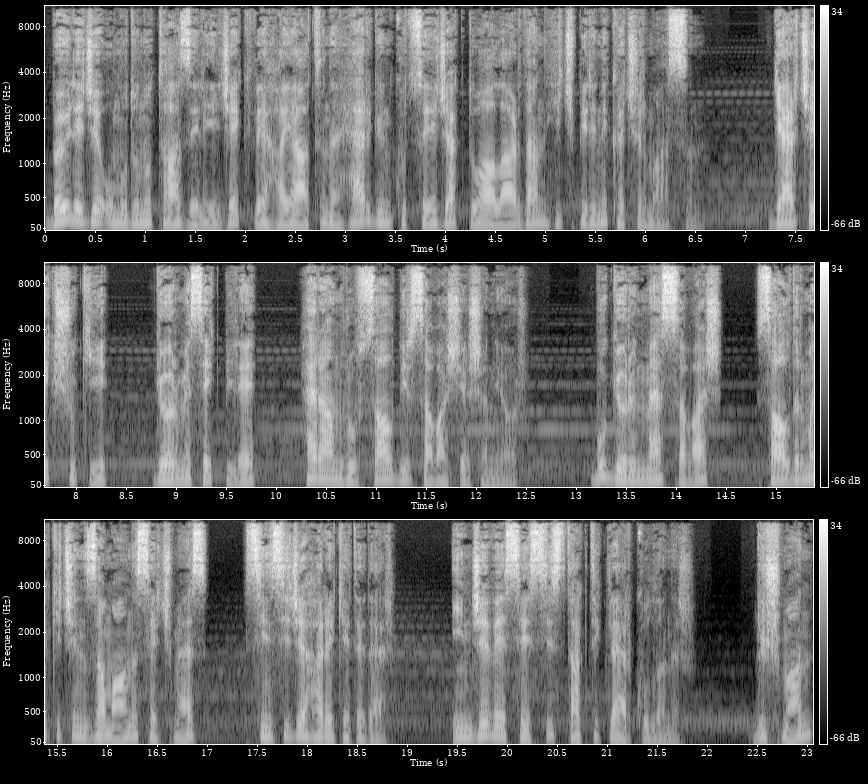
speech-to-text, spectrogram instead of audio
Böylece umudunu tazeleyecek ve hayatını her gün kutsayacak dualardan hiçbirini kaçırmazsın. Gerçek şu ki, görmesek bile, her an ruhsal bir savaş yaşanıyor. Bu görünmez savaş, saldırmak için zamanı seçmez, sinsice hareket eder. İnce ve sessiz taktikler kullanır. Düşman,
